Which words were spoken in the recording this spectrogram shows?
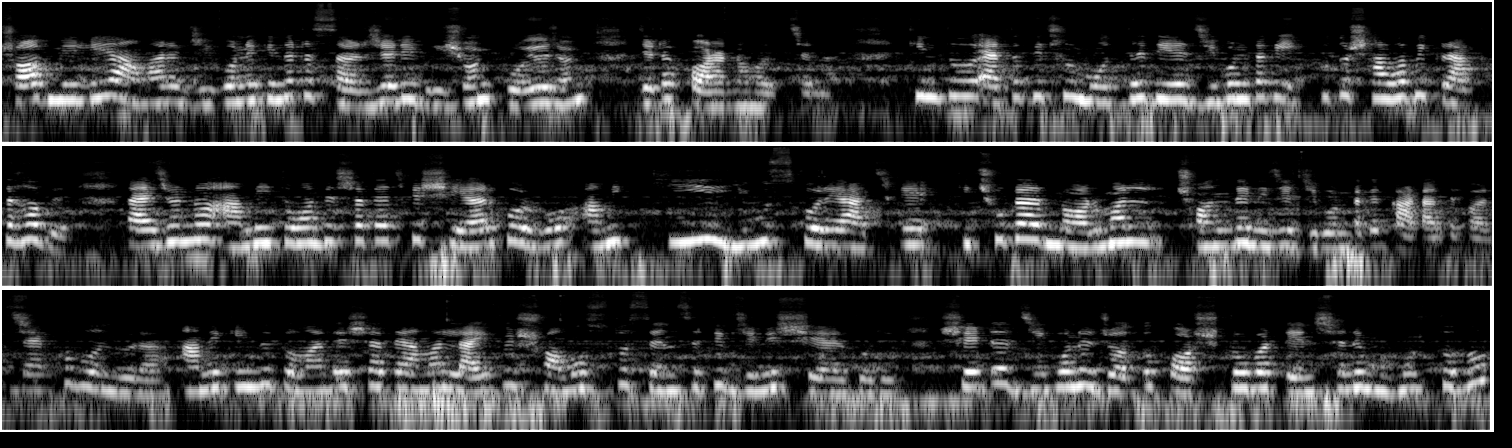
সব মিলিয়ে আমার জীবনে কিন্তু একটা সার্জারি ভীষণ প্রয়োজন যেটা করানো হচ্ছে না। কিন্তু এত কিছুর মধ্যে দিয়ে জীবনটাকে একটু তো স্বাভাবিক রাখতে হবে তাই জন্য আমি তোমাদের সাথে আজকে শেয়ার করব আমি কি ইউজ করে আজকে কিছুটা নর্মাল ছন্দে নিজের জীবনটাকে কাটাতে পারছি। দেখো বন্ধুরা আমি কিন্তু তোমাদের সাথে আমার লাইফের সমস্ত সেন্সিটিভ জিনিস শেয়ার করি সেটা জীবনে যত কষ্ট বা টেনশনের মুহূর্ত হোক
